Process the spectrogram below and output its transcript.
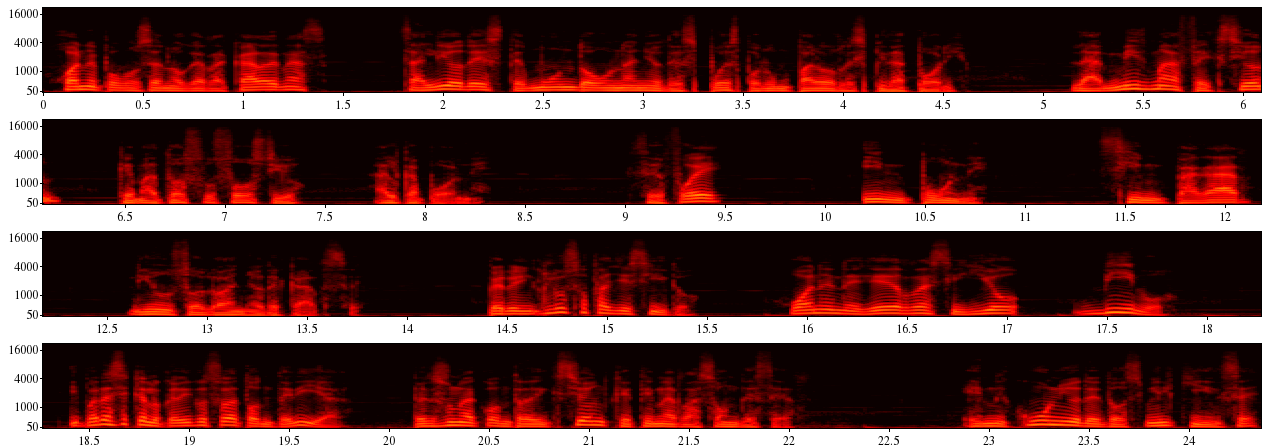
Juan Epomuceno Guerra Cárdenas, salió de este mundo un año después por un paro respiratorio, la misma afección que mató a su socio, Al Capone. Se fue impune, sin pagar ni un solo año de cárcel. Pero incluso fallecido, Juan N. Siguió vivo. Y parece que lo que digo es una tontería, pero es una contradicción que tiene razón de ser. En junio de 2015,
